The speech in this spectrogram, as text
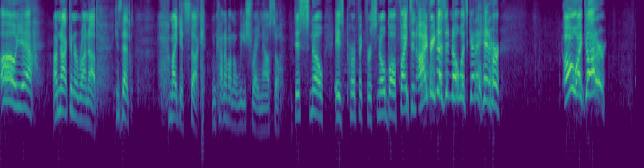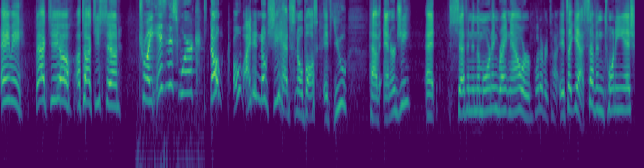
Oh yeah, I'm not gonna run up because that might get stuck. I'm kind of on a leash right now, so this snow is perfect for snowball fights and Ivory doesn't know what's gonna hit her. Oh, I got her! Amy, back to you. I'll talk to you soon. Troy, is this work? No, oh, I didn't know she had snowballs. If you have energy at seven in the morning right now or whatever time, it's like, yeah, 7.20ish,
